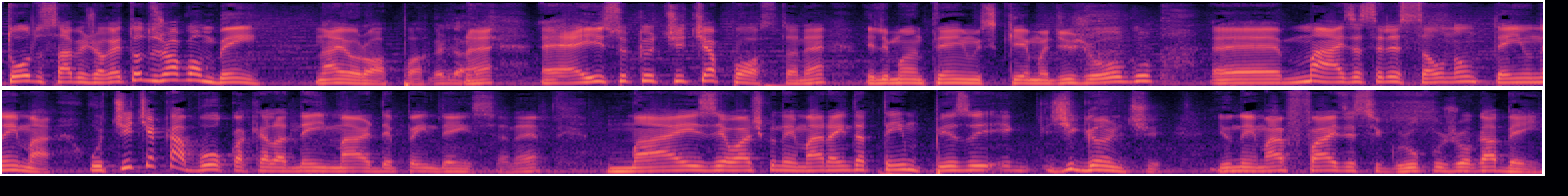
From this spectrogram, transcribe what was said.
Todos sabem jogar e todos jogam bem na Europa. Verdade. Né? É isso que o Tite aposta, né? Ele mantém um esquema de jogo, é, mas a seleção não tem o Neymar. O Tite acabou com aquela Neymar dependência, né? Mas eu acho que o Neymar ainda tem um peso gigante. E o Neymar faz esse grupo jogar bem.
